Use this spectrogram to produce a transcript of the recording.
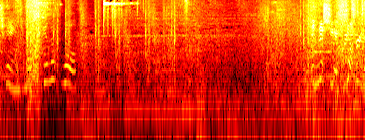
Change my skin of wolf. Initiate retreat!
